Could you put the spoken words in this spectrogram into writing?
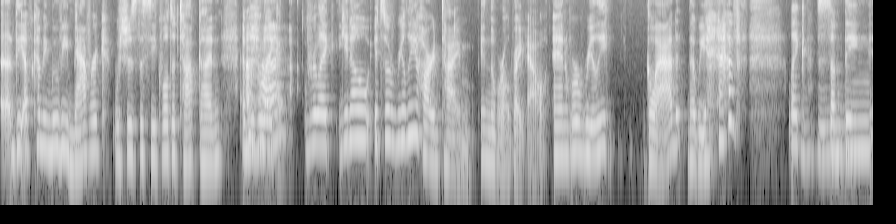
uh, the upcoming movie Maverick, which is the sequel to Top Gun, and we uh -huh. were like, uh-huh. we're like, you know, it's a really hard time in the world right now, and we're really glad that we have like mm -hmm. something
